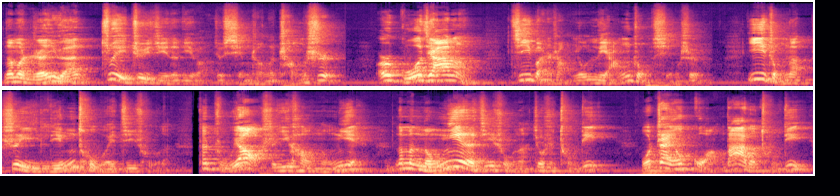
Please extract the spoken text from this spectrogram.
那么人员最聚集的地方就形成了城市，而国家呢，基本上有两种形式，一种呢是以领土为基础的，它主要是依靠农业，那么农业的基础呢就是土地，我占有广大的土地。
